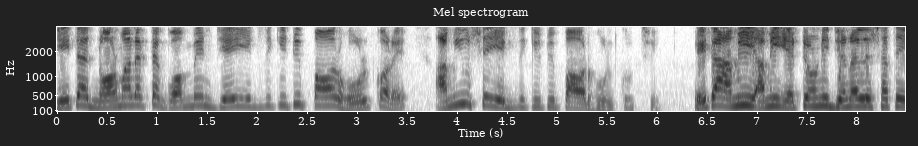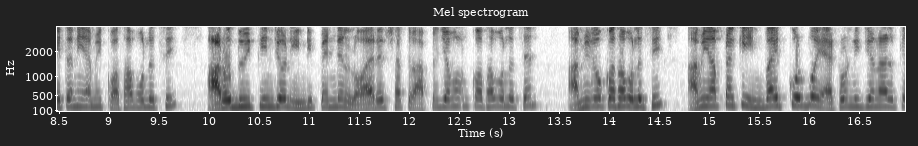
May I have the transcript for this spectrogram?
যেটা নর্মাল একটা গভর্নমেন্ট যেই এক্সিকিউটিভ পাওয়ার হোল্ড করে আমিও সেই এক্সিকিউটিভ পাওয়ার হোল্ড করছি। এটা আমি আমি অ্যাটর্নি জেনারেলের সাথে এটা নিয়ে আমি কথা বলেছি। আরও দুই তিনজন ইন্ডিপেন্ডেন্ট লয়ারের সাথে আপনি যেমন কথা বলেছেন আমিও কথা বলেছি। আমি আপনাকে ইনভাইট করব অ্যাটর্নি জেনারেলকে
